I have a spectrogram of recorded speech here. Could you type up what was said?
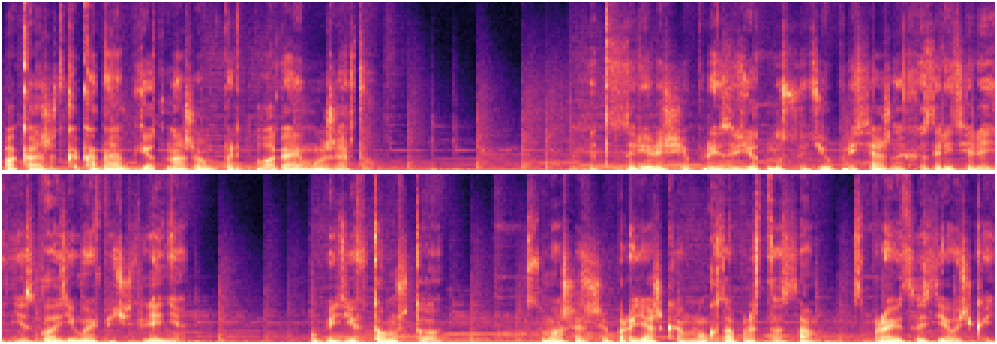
покажет, как она бьет ножом предполагаемую жертву. Это зрелище произведет на судью присяжных и зрителей неизгладимое впечатление, убедив в том, что сумасшедший бродяжка мог запросто сам справиться с девочкой.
